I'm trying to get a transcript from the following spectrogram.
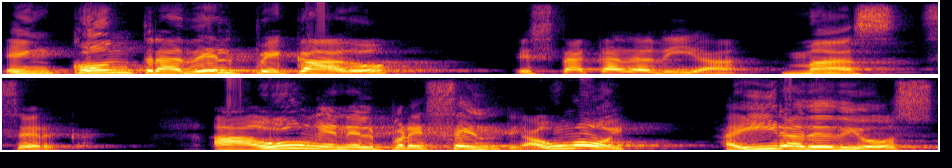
en contra del pecado está cada día más cerca aún en el presente, aún hoy, la ira de Dios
